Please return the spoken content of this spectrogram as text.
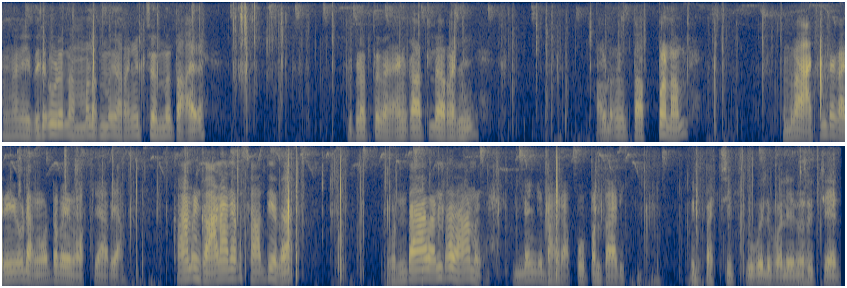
അങ്ങനെ ഇതിലൂടെ നമ്മളൊന്ന് ഇറങ്ങിച്ചെന്ന് താഴെ ഇവിടുത്തെ വേങ്കാട്ടിലിറങ്ങി അവിടെ നിന്ന് തപ്പണം. നമ്മൾ ആറ്റിന്റെ കരയിലൂടെ അങ്ങോട്ട് പോയി നോക്കിയാൽ അറിയാം. കാരണം കാണാനാണ് സാധ്യത. ഉണ്ടാവേണ്ടതാണ്. ഇല്ലെങ്കിൽ ഒരു അപ്പൂപ്പൻ താടി. ഒരു പച്ചി പൂവൽ പോലെ ഒന്ന് സ്വിച്ച് ആയിട്ട്.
